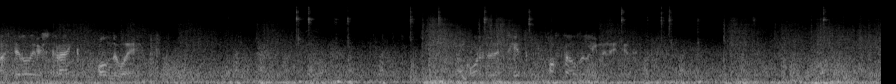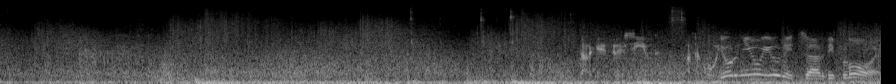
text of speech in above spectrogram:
Artillery strike on the way. Coordinates hit. Hostiles eliminated. Target received. Атакуй. Your new units are deployed.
